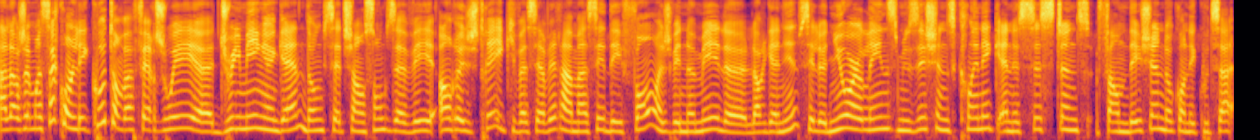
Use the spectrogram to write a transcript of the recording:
Alors, j'aimerais ça qu'on l'écoute. On va faire jouer euh, Dreaming Again, donc cette chanson que vous avez enregistrée et qui va servir à amasser des fonds. Je vais nommer l'organisme. C'est le New Orleans Musicians Clinic and Assistance Foundation. Donc, on écoute ça,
